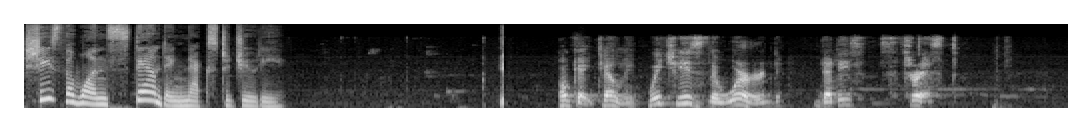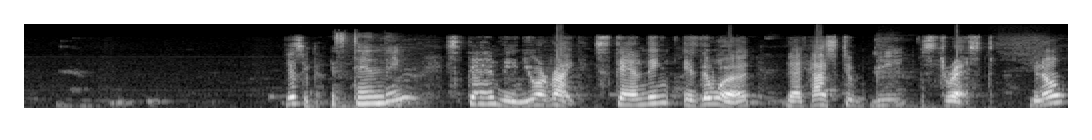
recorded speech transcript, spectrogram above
she's the one standing next to Judy. Okay, tell me, which is the word that is stressed? Jessica, standing. Standing, you are right. Standing is the word that has to be stressed, you know?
